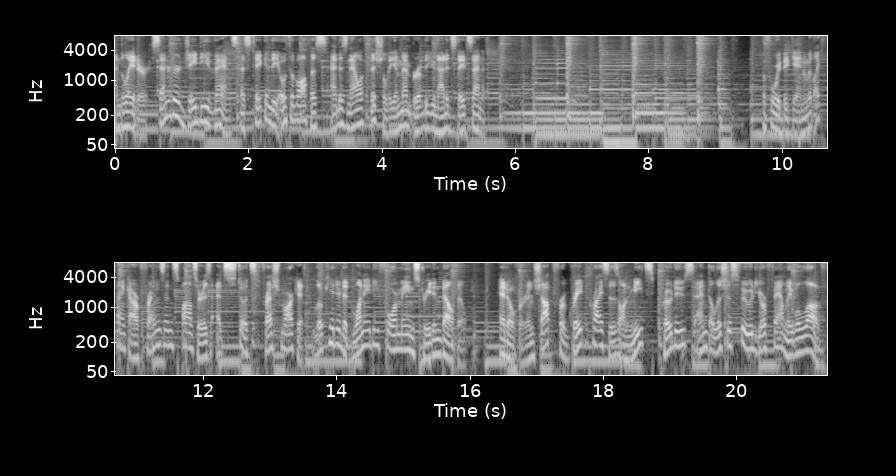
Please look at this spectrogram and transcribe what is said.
And later, Senator J.D. Vance has taken the oath of office and is now officially a member of the United States Senate. Before we begin, we'd like to thank our friends and sponsors at Stutz Fresh Market, located at 184 Main Street in Bellville. Head over and shop for great prices on meats, produce, and delicious food your family will love,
